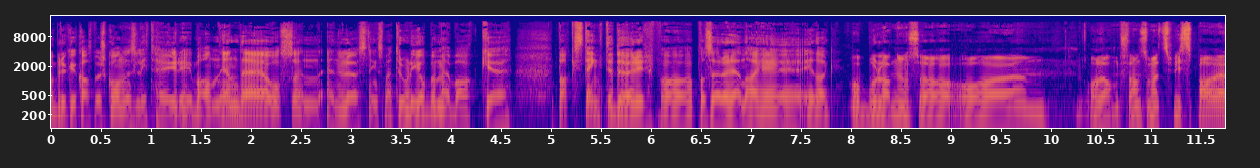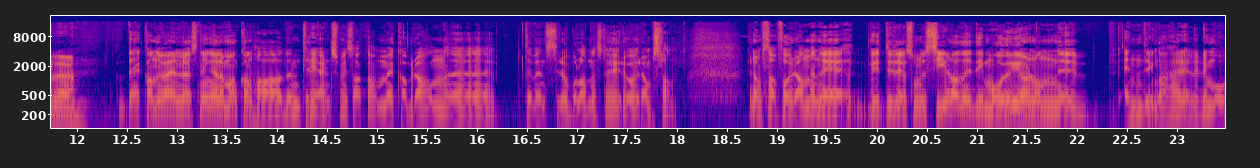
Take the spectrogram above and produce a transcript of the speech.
å bruke Kasper Skånes litt høyere i banen igjen, det er også en, en løsning som jeg tror de jobber med bak, eh, bak stengte dører på, på Sør Arena i, i dag. Og Bolanjos og, og, eh, og Ramsland som et spisspar, eller? Det kan jo være en løsning, eller man kan ha den treeren som vi snakka om, med Kabran eh, til venstre og Bolanus til høyre og Ramsland. Ramsland foran, men vi, det er jo som du sier, da, de må jo gjøre noen eh, endringer her, eller de må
